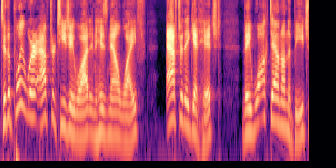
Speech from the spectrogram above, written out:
To the point where after TJ Watt and his now wife, after they get hitched, they walk down on the beach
